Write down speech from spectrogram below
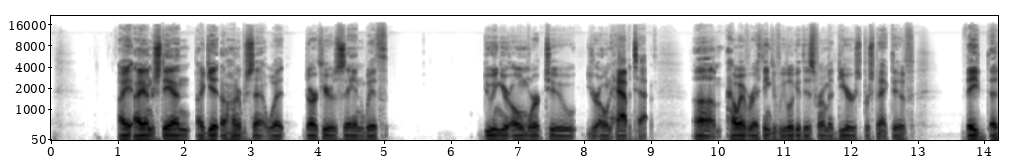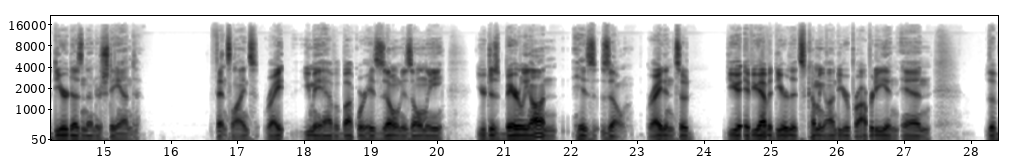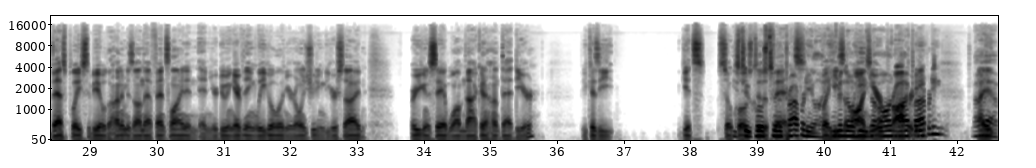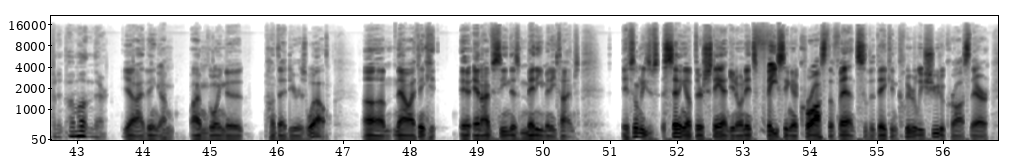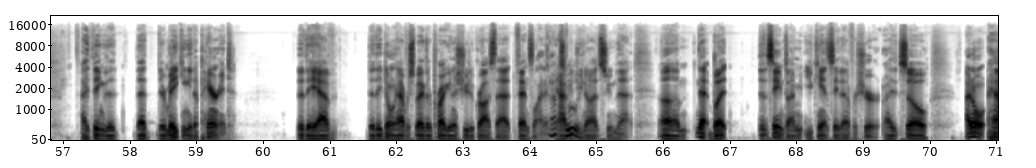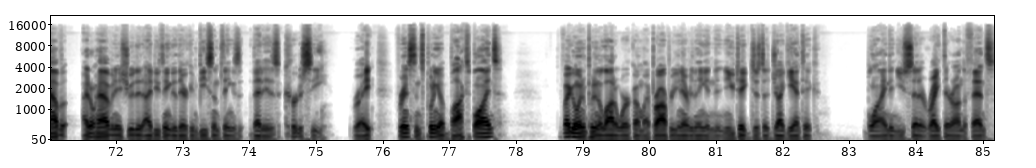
I, I understand. I get hundred percent what Dark Hero is saying with doing your own work to your own habitat. Um, however, I think if we look at this from a deer's perspective, they a deer doesn't understand fence lines, right? You may have a buck where his zone is only you're just barely on his zone, right? And so, do you if you have a deer that's coming onto your property and and the best place to be able to hunt him is on that fence line and, and you're doing everything legal and you're only shooting to your side, are you going to say, well, I'm not going to hunt that deer because he gets so he's close, too close to to the, the, property line, but even he's though on he's your on property? my property. Not I- happening. I'm hunting there. Yeah, I think I'm I'm going to hunt that deer as well. Um, now, I think, and I've seen this many many times. If somebody's setting up their stand, you know, and it's facing across the fence so that they can clearly shoot across there, I think that that they're making it apparent that they have that they don't have respect. They're probably going to shoot across that fence line. I mean, how could Absolutely. you not assume that? Um, but at the same time, you can't say that for sure. I, so I don't have I don't have an issue with it. I do think that there can be some things that is courtesy, right? For instance, putting up box blinds. If I go in and put in a lot of work on my property and everything, and, then you take just a gigantic blind and you set it right there on the fence,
